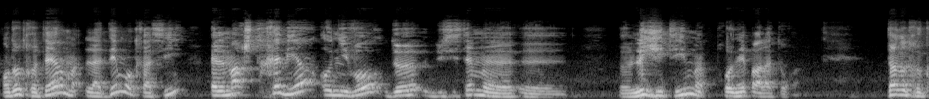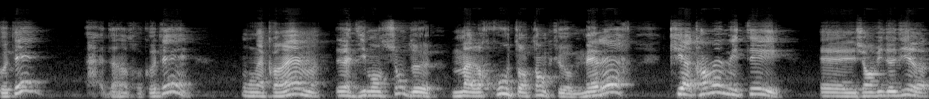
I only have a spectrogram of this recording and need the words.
En d'autres termes, la démocratie, elle marche très bien au niveau de, du système légitime prôné par la Torah. D'un autre côté, d'un autre côté, on a quand même la dimension de Malchut en tant que Meller, qui a quand même été, euh, j'ai envie de dire,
